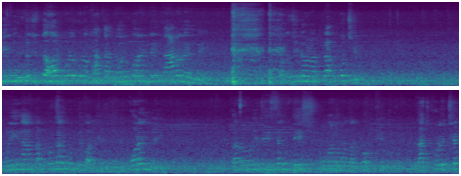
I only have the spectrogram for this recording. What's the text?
বীর মুক্তিযোদ্ধা হওয়ার পরে কোনো ভাতা গ্রহণ করেন নেই কারও নেন নেই। ওনার প্রাপ্য ছিল, উনি নামটা প্রচার করতে পারতেন কিন্তু করেন নেই। কারণ উনি চেয়েছেন দেশ ও মানবতার পক্ষে কাজ করেছেন,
